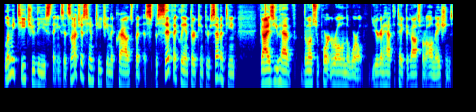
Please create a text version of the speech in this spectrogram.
let me teach you these things. It's not just him teaching the crowds, but specifically in 13 through 17, guys, you have the most important role in the world. You're going to have to take the gospel to all nations.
